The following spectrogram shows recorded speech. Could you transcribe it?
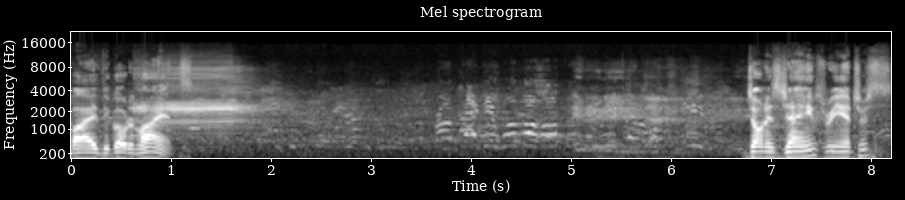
by the Golden Lions. Jonas James re-enters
